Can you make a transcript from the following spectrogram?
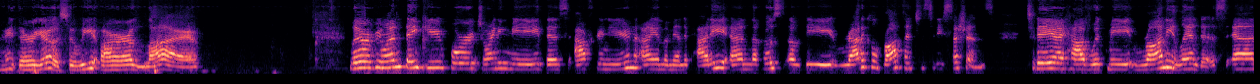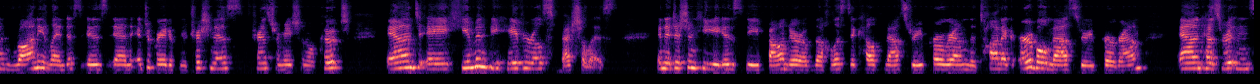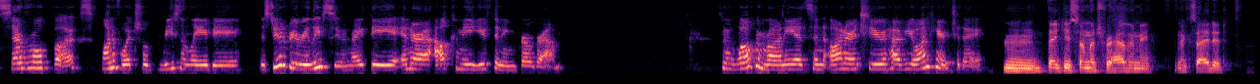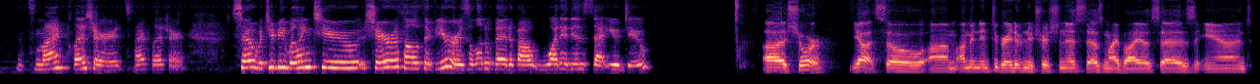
All right, there we go. So we are live. Hello, everyone. Thank you for joining me this afternoon. I am Amanda Patti and the host of the Radical Rawthenticity Sessions. Today I have with me Ronnie Landis, and Ronnie Landis is an integrative nutritionist, transformational coach, and a human behavioral specialist. In addition, he is the founder of the Holistic Health Mastery Program, the Tonic Herbal Mastery Program, and has written several books, one of which will recently be is due to be released soon, right? The Inner Alchemy Youthening Program. So, welcome, Ronnie. It's an honor to have you on here today. Mm, thank you so much for having me. I'm excited. It's my pleasure. It's my pleasure. So, would you be willing to share with all of the viewers a little bit about what it is that you do? Uh, sure. Yeah. So, um, I'm an integrative nutritionist, as my bio says, and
